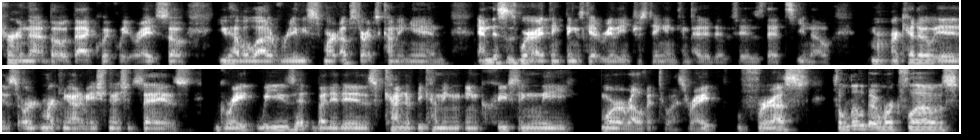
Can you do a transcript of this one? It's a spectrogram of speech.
turn that boat that quickly right? So you have a lot of really smart upstarts coming in. And this is where i think things get really interesting and competitive is that you know marketo is or marketing automation i should say is great we use it but it is kind of becoming increasingly more irrelevant to us right? For us it's a little bit of workflows,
